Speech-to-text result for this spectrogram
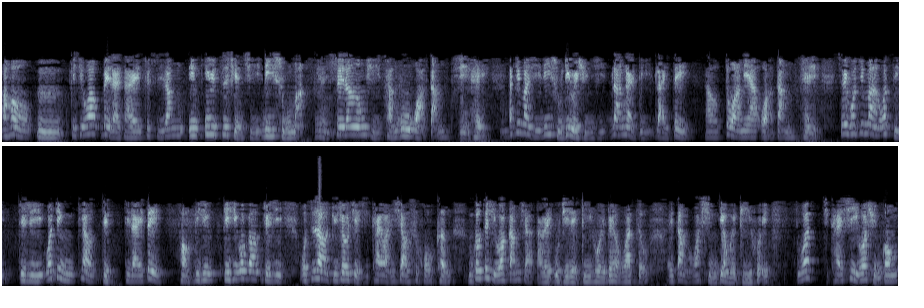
然后嗯，其实我未来台就是咱因因为之前是理事嘛，嗯，所以咱拢是参与活动，是嘿，啊，即摆是理事长的巡视，咱爱伫内底，然后带领活动，嘿，所以我即摆我伫就是我正跳伫伫内底，吼，其实其实我讲就是我知道菊秋姐是开玩笑是火坑，毋过这是我感谢大家有一个机会要互我做，会当我成长的机会。我一开始我想讲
